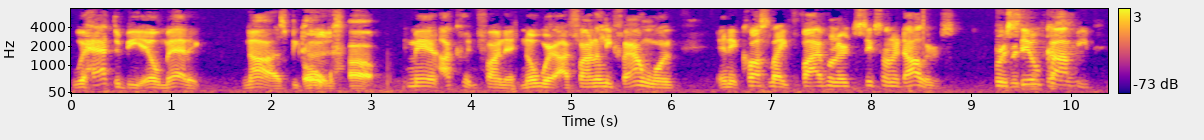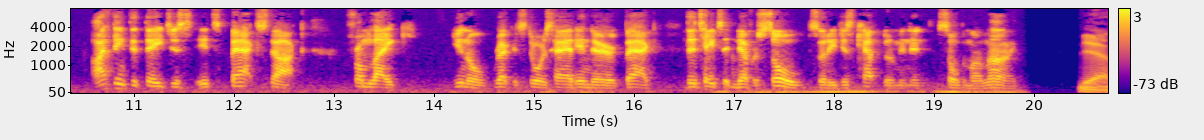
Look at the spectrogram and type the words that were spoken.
would have to be Illmatic Nas because oh, man, I couldn't find it nowhere. I finally found one, and it cost like $500, 600 dollars for a sealed copy. I think that they just it's back stock from like you know record stores had in their back the tapes that never sold, so they just kept them and then sold them online. Yeah.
